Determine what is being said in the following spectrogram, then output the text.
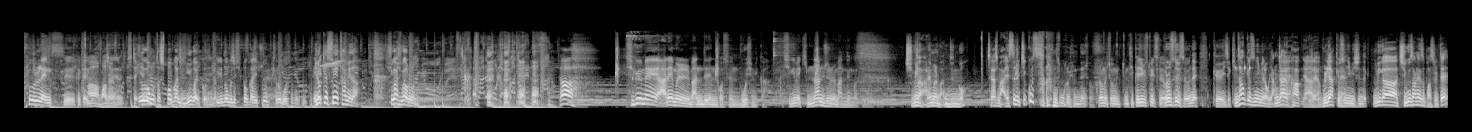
full length 그러니까 아, 맞아요. 네, 진짜 쭉 1번부터 10번까지 이유가 있거든요. 1번부터 10번까지 쭉 들어보셔도 되고 이렇게 sweet합니다. 슈가 슈가룬. 자 지금의 RM을 만든 것은 무엇입니까? 지금의 김남준을 만든 것은 무엇입니까? 지금의 RM을 만든 거? 제가 지금 알스를 찍고 있어서 그런지 모르겠는데. 저 그러면 좀, 좀 딥해질 수도 있어요 그럴 수도 있어요. 근데 그 이제 김상욱 교수님이라고 양자역학 네, 네. 물리학 네. 교수님이신데 우리가 지구상에서 봤을 때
